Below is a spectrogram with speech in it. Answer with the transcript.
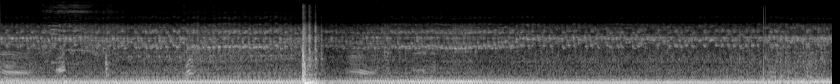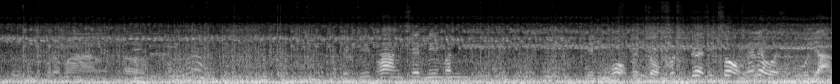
เออไปเออประมาณ เออเป็นที่ทางเส้นนี้มันเป็น พวกเป็นตรงเดือนที่สองนั่นแหละว่าที่กูอย่าง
